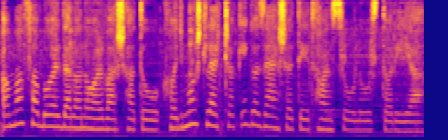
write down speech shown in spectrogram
A MAFA oldalon olvasható, hogy most lett csak igazán sötét Han Solo sztoria.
